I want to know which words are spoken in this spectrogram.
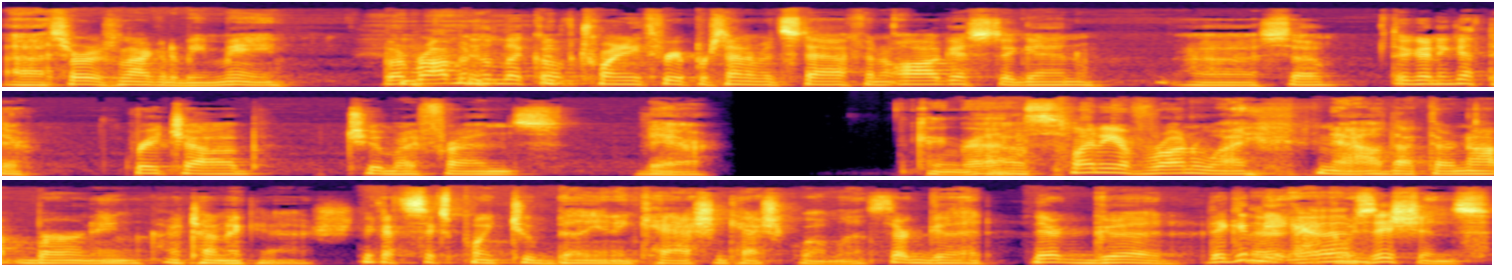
Uh, certainly, it's not going to be me. But Robinhood let go of 23% of its staff in August again. Uh, so they're going to get there. Great job to my friends there. Uh, Congrats. plenty of runway now that they're not burning a ton of cash. They got 6.2 billion in cash and cash equivalents. They're good. They're good. They can They're make good. acquisitions.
